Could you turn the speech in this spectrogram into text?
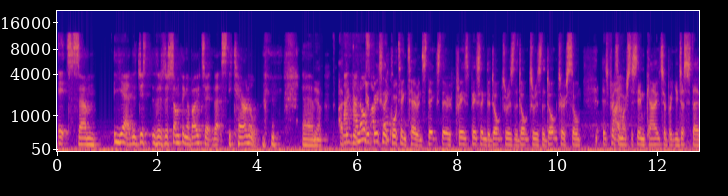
it's um, yeah, there's just there's just something about it that's eternal. um, yeah, I think you're, also, you're, basically quoting Terrance Dicks there, praising the Doctor as the Doctor is the Doctor. So it's pretty right. much the same character, but you just uh,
